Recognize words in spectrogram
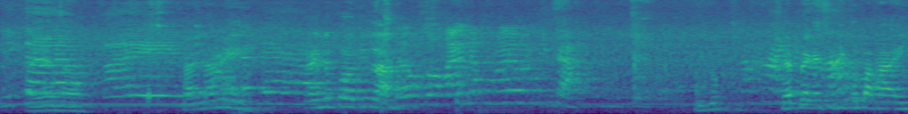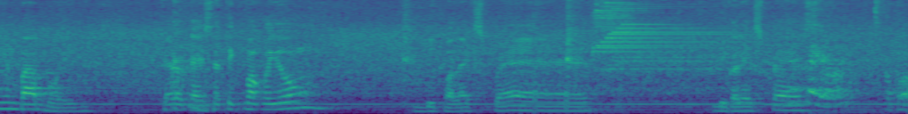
Nita, Ayan na. kain. Kain namin. Kain na po nila. Daw po, kaya na po kayo mamita. Siyempre kasi hindi ko makain yung baboy. Pero guys, natikman ko yung Bicol Express. Bicol Express. Opo.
